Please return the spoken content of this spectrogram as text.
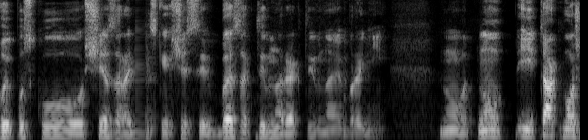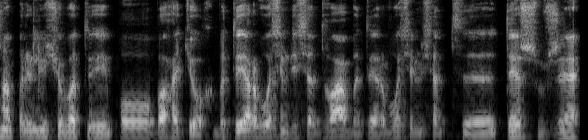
випуску ще за радянських часів, без активно-реактивної броні. Ну, от, ну і так можна перелічувати по багатьох. БТР-82, БТР-80 е, теж вже,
